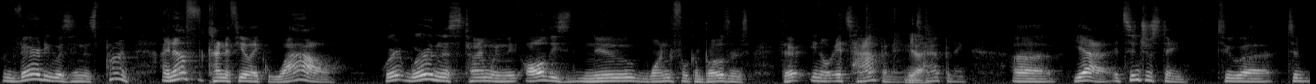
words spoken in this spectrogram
when Verdi was in his prime? I now kind of feel like, wow, we're, we're in this time when we, all these new wonderful composers, they're, you know, it's happening. It's Yeah. happening. Uh, yeah, it's interesting to, uh, to,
